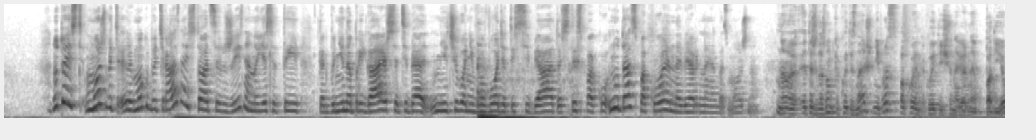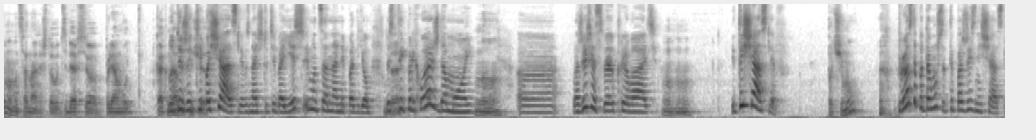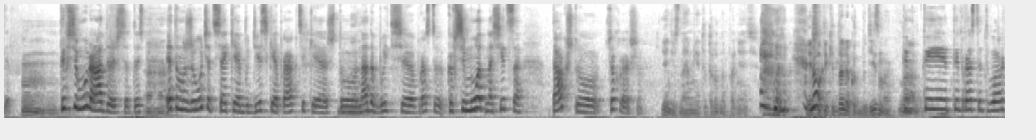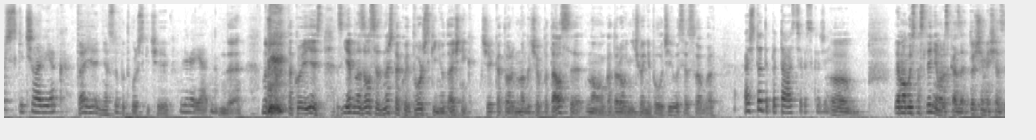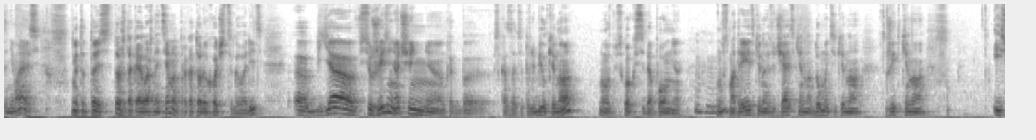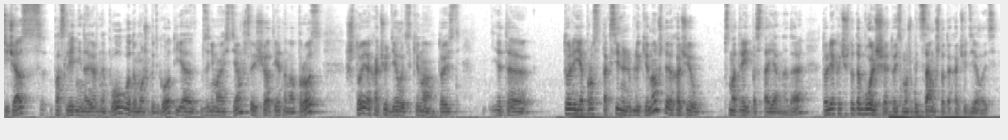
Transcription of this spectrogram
Ну, то есть, может быть, э, могут быть разные ситуации в жизни, но если ты как бы не напрягаешься, тебя ничего не выводит из себя, то есть ты спокоен, ну да, спокоен, наверное, возможно. Но это же должно быть какой-то, знаешь, не просто спокойно, какой-то еще, наверное, подъем эмоциональный, что вот тебя все прям вот как Ну, ты же сейчас. типа счастлив, значит, у тебя есть эмоциональный подъем. То есть Да. ты приходишь домой, Ну, э, ложишься в свою кровать, угу. и ты счастлив. Почему? Просто потому, что ты по жизни счастлив. М, Ты всему радуешься. То есть ага. Этому же учат всякие буддийские практики, что Да. надо быть э, просто ко всему относиться так, что все хорошо. Я не знаю, мне это трудно понять. Я Ну, все-таки далек от буддизма. Ты, просто творческий человек, Да, я не особо творческий человек. вероятно. Да. Ну, что такое есть. Я бы назвал себя, знаешь, такой творческий неудачник. Человек, который много чего пытался, но у которого ничего не получилось особо. А что ты пытался, расскажи? Э, Я могу из последнего рассказать, то, чем я сейчас занимаюсь. Это, то есть, тоже такая важная тема, про которую хочется говорить. Э, Я всю жизнь очень, э, как бы сказать, это любил кино. Ну, вот сколько себя помню. Мгм. Ну, смотреть кино, изучать кино, думать о кино, жить кино. И сейчас, последние, наверное, полгода, может быть, год, я занимаюсь тем, что ищу ответ на вопрос, что я хочу делать в кино. То есть, это то ли я просто так сильно люблю кино, что я хочу смотреть постоянно, да, то ли я хочу что-то большее, то есть, может быть, сам что-то хочу делать.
